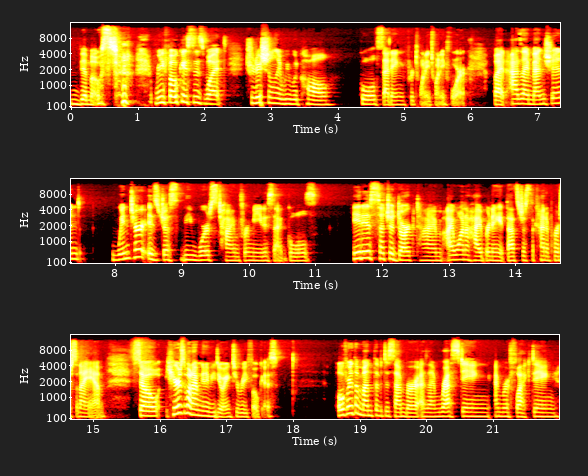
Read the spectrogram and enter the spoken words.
the most. refocus is what traditionally we would call goal setting for 2024. But as I mentioned, winter is just the worst time for me to set goals. It is such a dark time. I want to hibernate. That's just the kind of person I am. So, here's what I'm going to be doing to refocus. Over the month of December, as I'm resting, I'm reflecting,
